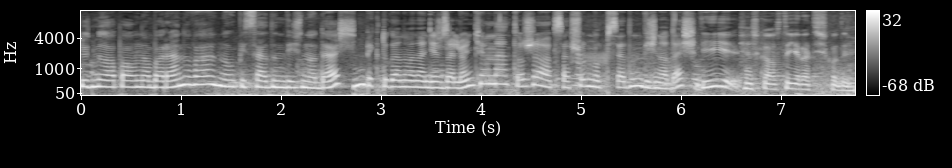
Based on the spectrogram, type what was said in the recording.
Людмила Павловна Баранова, Новописадын Вижнодаш. Бектуганова Надежда Леонтьевна, тоже Аксакшур Нурписадын Вижнодаш. Ти шашкаусты яратышкоды.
